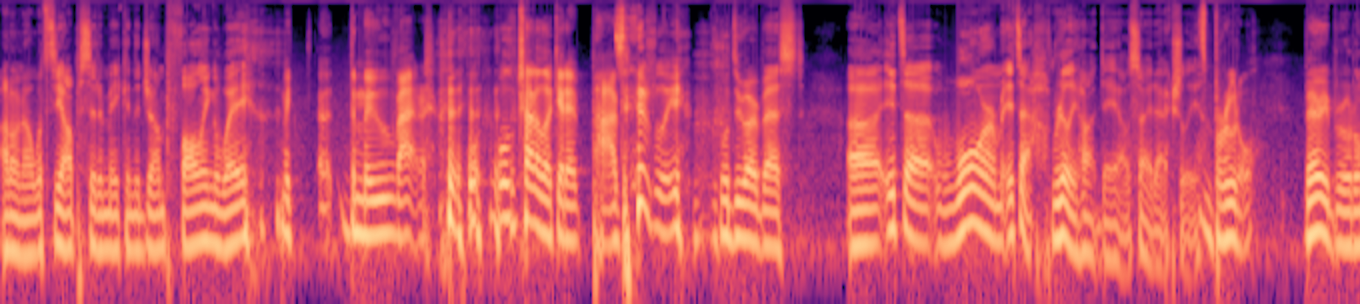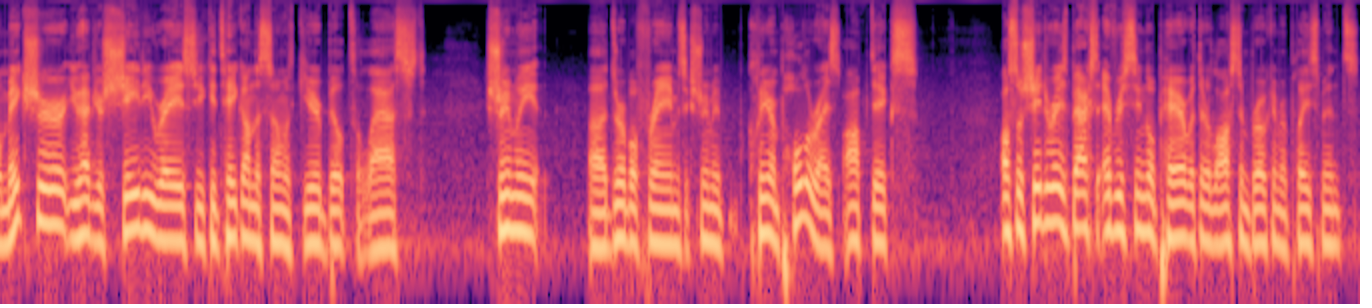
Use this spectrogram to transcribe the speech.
I don't know, what's the opposite of making the jump? Falling away. Uh, the move. I, we'll, we'll try to look at it positively. we'll do our best. Uh, it's a warm, it's a really hot day outside, actually. It's brutal. Very brutal. Make sure you have your shady rays so you can take on the sun with gear built to last. Extremely uh, durable frames, extremely clear and polarized optics. Also, Shady Rays backs every single pair with their lost and broken replacements.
